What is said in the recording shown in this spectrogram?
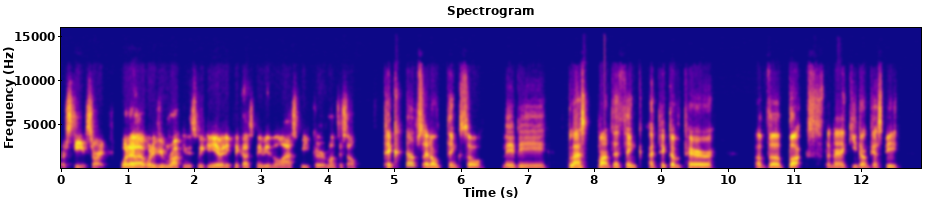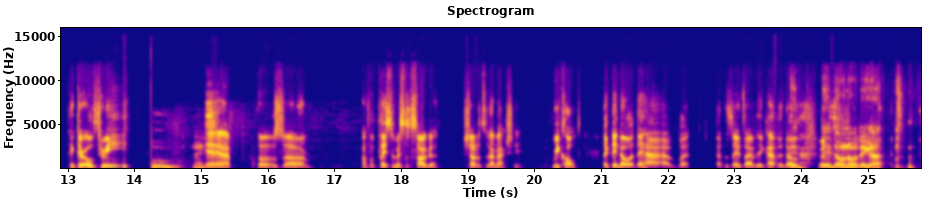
or Steve. Sorry. What uh, what have you been rocking this week? And you have any pickups maybe in the last week or month or so? Pickups? I don't think so. Maybe last month I think I picked up a pair of the Bucks, the Nike Dunk SB. I think they're 03. Ooh, nice. Yeah. Those um off a place in Mississauga. Shout out to them actually. Recalled. Like they know what they have, but at the same time they kind of they, don't. they don't know what they got.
